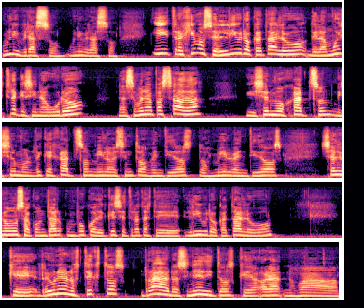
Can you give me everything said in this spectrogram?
un librazo, un librazo. Y trajimos el libro catálogo de la muestra que se inauguró la semana pasada, Guillermo Hudson, Guillermo Enrique Hudson, 1922-2022 ya les vamos a contar un poco de qué se trata este libro catálogo que reúne unos textos raros, inéditos, que ahora nos va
